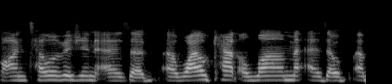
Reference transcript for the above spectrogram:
on television as a, a Wildcat alum, as a, a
